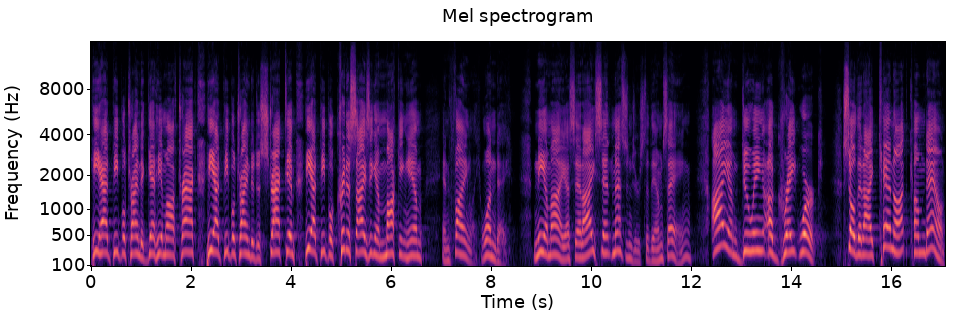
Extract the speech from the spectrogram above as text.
He had people trying to get him off track, he had people trying to distract him, he had people criticizing him, mocking him. And finally, one day, Nehemiah said, I sent messengers to them saying, I am doing a great work so that I cannot come down.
